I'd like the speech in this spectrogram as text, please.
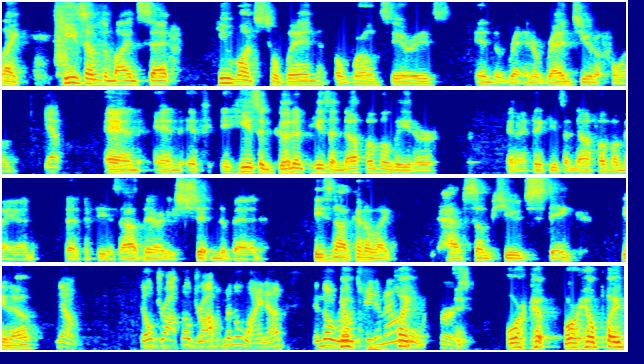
Like he's of the mindset he wants to win a World Series in the in a Reds uniform. Yep. And and if he's a good he's enough of a leader, and I think he's enough of a man that if he is out there and he's shitting the bed, he's not gonna like have some huge stink, you know. No, they'll drop. They'll drop him in the lineup, and they'll He'll rotate him out play- first. or he'll, or he'll play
